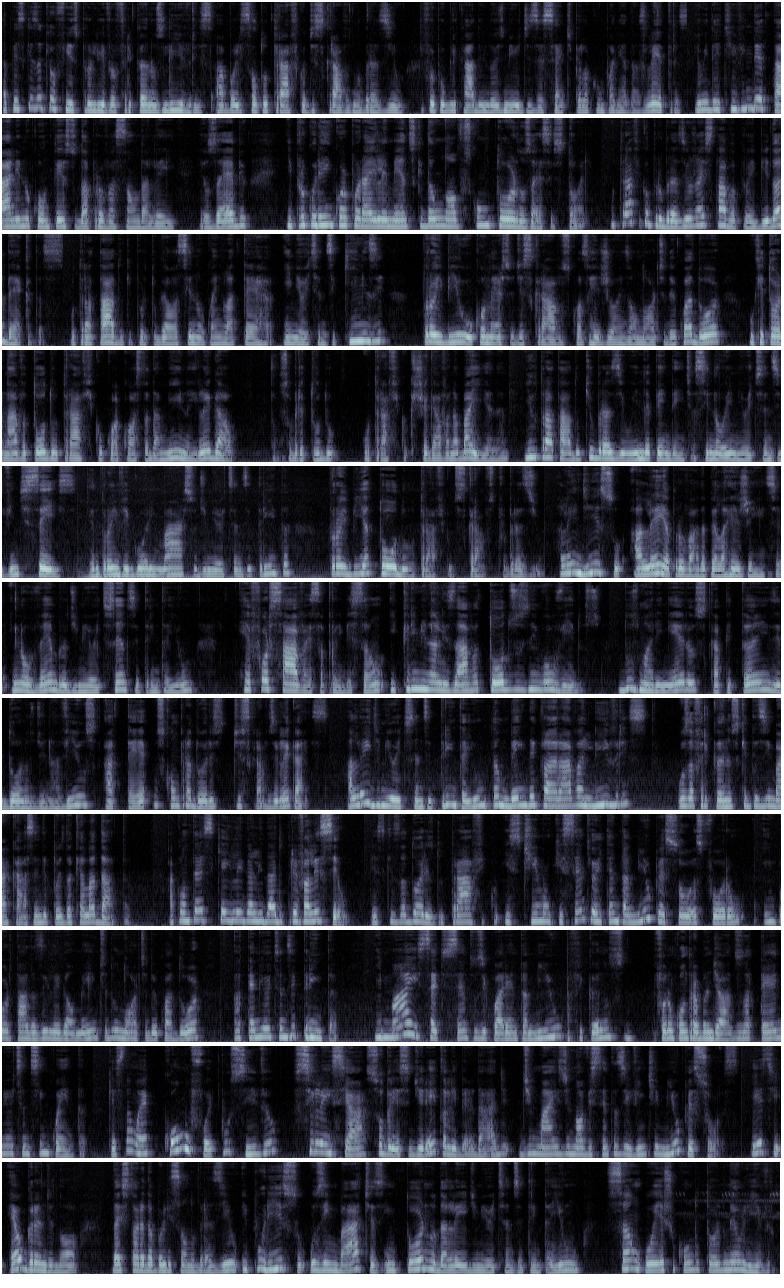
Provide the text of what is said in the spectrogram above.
Na pesquisa que eu fiz para o livro Africanos Livres, a abolição do tráfico de escravos no Brasil, que foi publicado em 2017 pela Companhia das Letras, eu me detive em detalhe no contexto da aprovação da Lei Eusébio e procurei incorporar elementos que dão novos contornos a essa história. O tráfico para o Brasil já estava proibido há décadas. O tratado que Portugal assinou com a Inglaterra em 1815 proibiu o comércio de escravos com as regiões ao norte do Equador, o que tornava todo o tráfico com a costa da mina ilegal. Então, sobretudo, o tráfico que chegava na Bahia, né? E o tratado que o Brasil independente assinou em 1826, que entrou em vigor em março de 1830, proibia todo o tráfico de escravos para o Brasil. Além disso, a lei aprovada pela Regência em novembro de 1831 reforçava essa proibição e criminalizava todos os envolvidos, dos marinheiros, capitães e donos de navios até os compradores de escravos ilegais. A lei de 1831 também declarava livres os africanos que desembarcassem depois daquela data. Acontece que a ilegalidade prevaleceu. Pesquisadores do tráfico estimam que 180 mil pessoas foram importadas ilegalmente do norte do Equador até 1830 e mais 740 mil africanos foram contrabandeados até 1850. A questão é como foi possível silenciar sobre esse direito à liberdade de mais de 920 mil pessoas. Esse é o grande nó da história da abolição no Brasil e por isso os embates em torno da lei de 1831 são o eixo condutor do meu livro.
